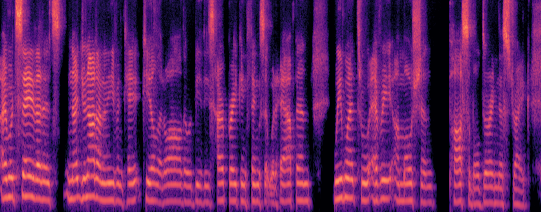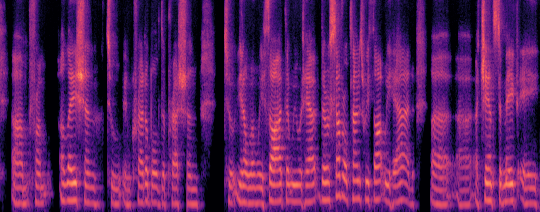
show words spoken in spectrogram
I would say that it's not, you're not on an even keel at all. There would be these heartbreaking things that would happen. We went through every emotion possible during this strike, um, from elation to incredible depression to you know when we thought that we would have there were several times we thought we had uh, uh, a chance to make a,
